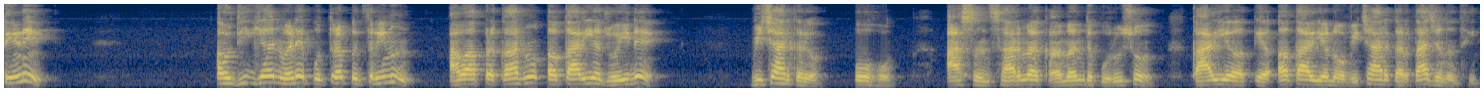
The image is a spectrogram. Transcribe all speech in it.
તેણે અવધિજ્ઞાન વડે પુત્ર પુત્રીનું આવા પ્રકારનું અકાર્ય જોઈને વિચાર કર્યો, ઓહો, આ સંસારમાં કામંત પુરુષો કાર્ય કે અકાર્યનો વિચાર કરતા જ નથી.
